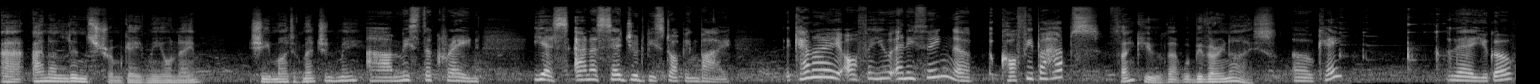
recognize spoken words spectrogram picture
Uh, Anna Lindstrom gave me your name. She might have mentioned me. Ah, uh, Mr. Crane. Yes, Anna said you'd be stopping by. Can I offer you anything? A coffee, perhaps? Thank you. That would be very nice. Okay. There you go.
